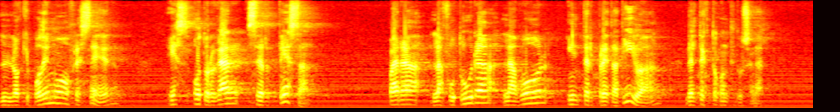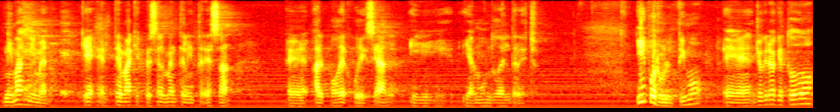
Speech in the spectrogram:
lo que podemos ofrecer es otorgar certeza para la futura labor interpretativa del texto constitucional ni más ni menos, que es el tema que especialmente le interesa eh, al Poder Judicial y, al mundo del derecho. Y por último, eh, yo creo que todos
